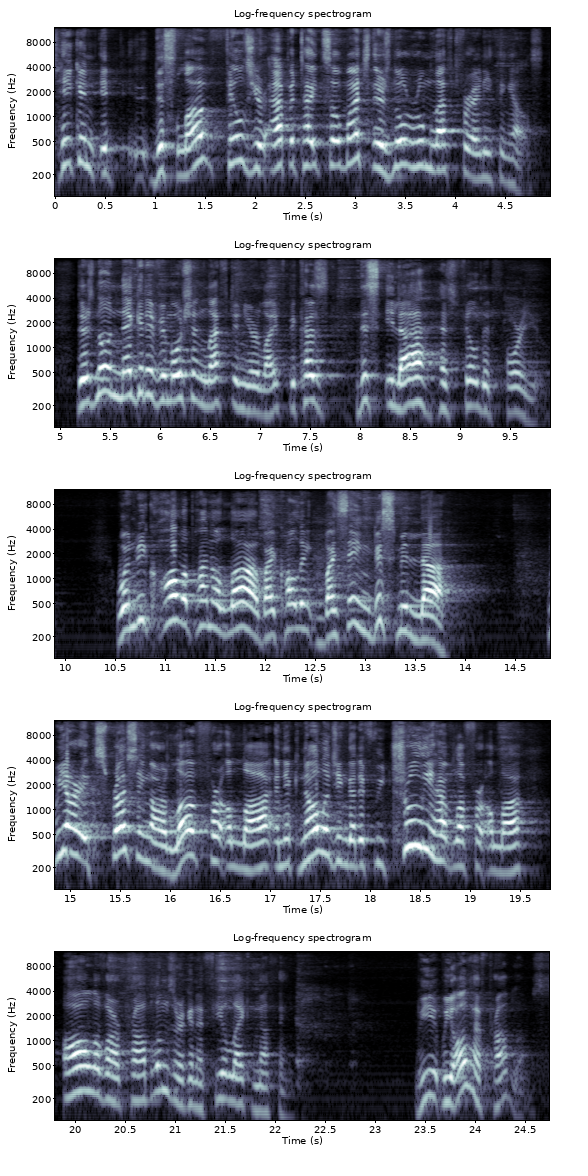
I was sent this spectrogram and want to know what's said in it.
taken, it, this love fills your appetite so much, there's no room left for anything else. There's no negative emotion left in your life because this ilah has filled it for you. When we call upon Allah by, calling, by saying Bismillah, we are expressing our love for Allah and acknowledging that if we truly have love for Allah, all of our problems are going to feel like nothing. We, we all have problems.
